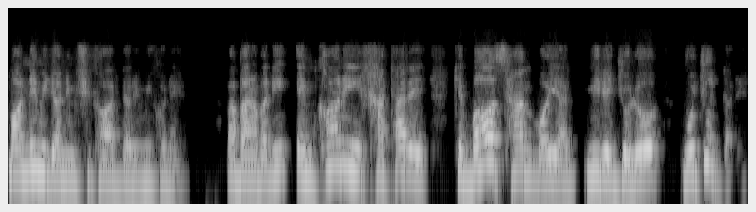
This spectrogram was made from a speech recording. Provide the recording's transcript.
ما نمی‌دانیم چی کار داره می‌کنه و بنابراین امکان این خطر که باز هم باید میره جلو وجود داره.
